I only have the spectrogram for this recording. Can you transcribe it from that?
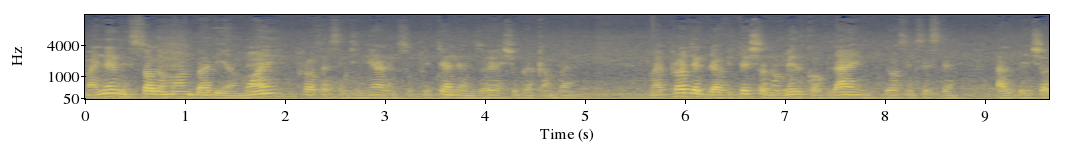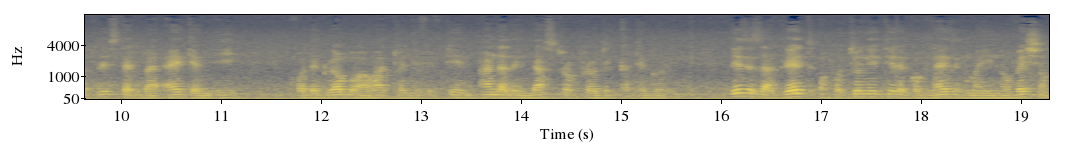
My name is Solomon Bhaddy Amwayi, Process Engineering Superintendent Nzoia Sugar Company. My project Gravitational Milk of Lime Dosing System has been shortlisted by IChemE for the Global Award 2015 under the Industrial Project category. This is a great opportunity recognizing my innovation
